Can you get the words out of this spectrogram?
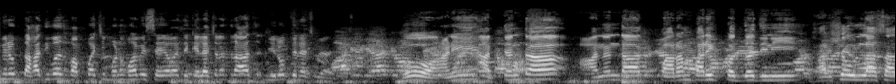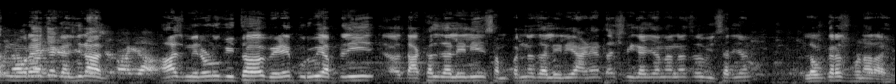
मिरवणूक दहा दिवस बाप्पाची मनोभावे सेवा केल्याच्यानंतर आज निरोप देण्याची वेळ. हो आणि अत्यंत आनंदात पारंपरिक पद्धतीने हर्ष उल्हासात मोऱ्याच्या गजरात आज मिरवणूक इथं वेळेपूर्वी आपली दाखल झालेली संपन्न झालेली आणि आता श्री गजाननाचं विसर्जन लवकरच होणार आहे.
